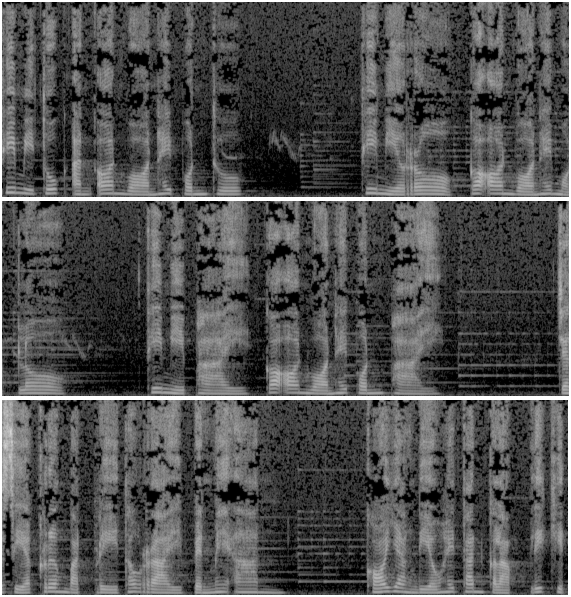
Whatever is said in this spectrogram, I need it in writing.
ที่มีทุกข์อันอ้อนวอนให้พ้นทุกข์ ที่มีโรคก็อ้อนวอนให้หมดโรค ที่มีภัยก็อ้อนวอนให้พ้นภัย จะเสียเครื่องบัตรปรีเท่าไรเป็นไม่อั้น ขออย่างเดียวให้ท่านกลับลิขิต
